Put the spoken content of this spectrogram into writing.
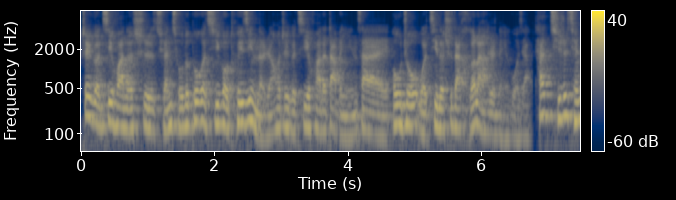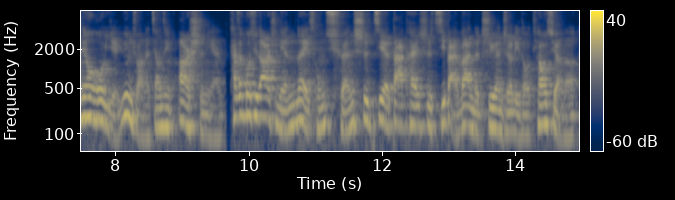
这个计划呢是全球的多个机构推进的，然后这个计划的大本营在欧洲，我记得是在荷兰还是哪个国家？它其实前前后后也运转了将近二十年。它在过去的二十年内，从全世界大概是几百万的志愿者里头挑选了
